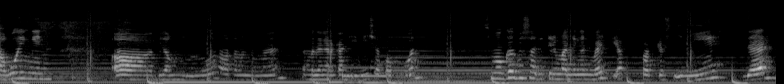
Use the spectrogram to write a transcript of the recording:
aku ingin uh, bilang dulu sama teman-teman yang mendengarkan ini siapa pun semoga bisa diterima dengan baik ya podcast ini dan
